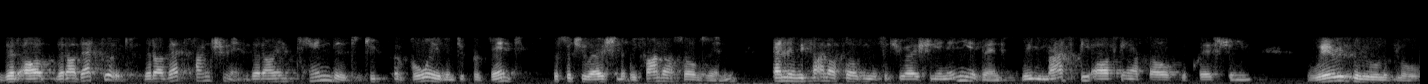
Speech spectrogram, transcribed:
that are, that are that good, that are that functioning, that are intended to avoid and to prevent the situation that we find ourselves in, and then we find ourselves in the situation in any event, we must be asking ourselves the question, where is the rule of law?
